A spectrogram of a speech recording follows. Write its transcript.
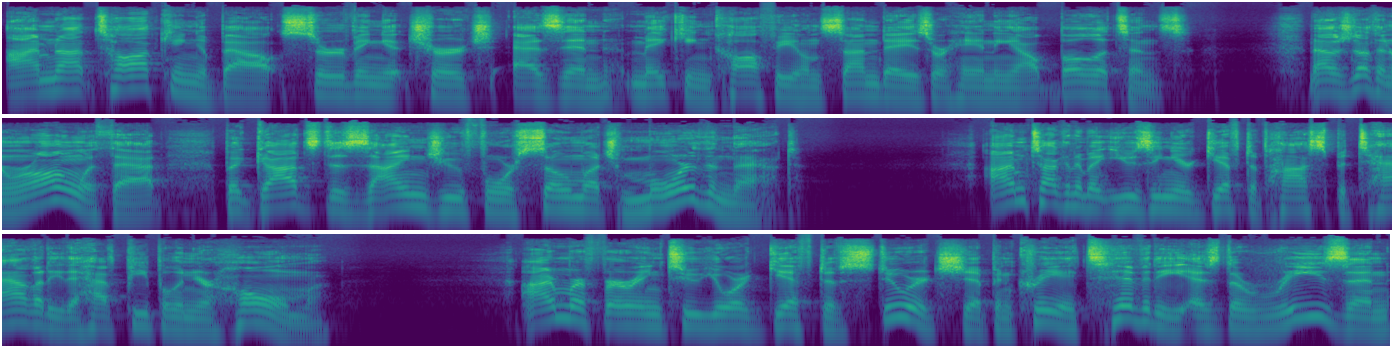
I'm not talking about serving at church as in making coffee on Sundays or handing out bulletins. Now, there's nothing wrong with that, but God's designed you for so much more than that. I'm talking about using your gift of hospitality to have people in your home I'm referring to your gift of stewardship and creativity as the reason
